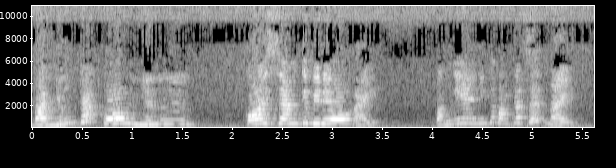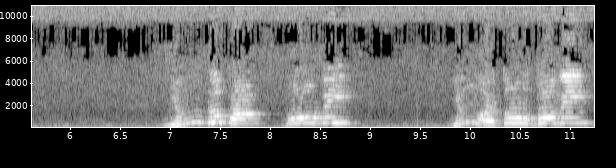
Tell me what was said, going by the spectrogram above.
Và những các con nhìn Coi xem cái video này Và nghe những cái băng cassette này Những đứa con vô vi Những người tu vô vi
